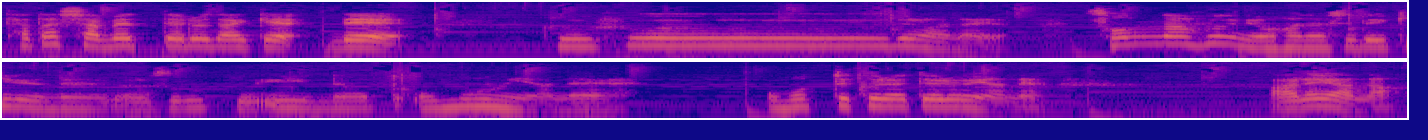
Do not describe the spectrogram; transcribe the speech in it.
ただ喋ってるだけで、工夫ではない。そんな風にお話できるよね。だからすごくいいなと思うんやね。思ってくれてるんやね。あれやな、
